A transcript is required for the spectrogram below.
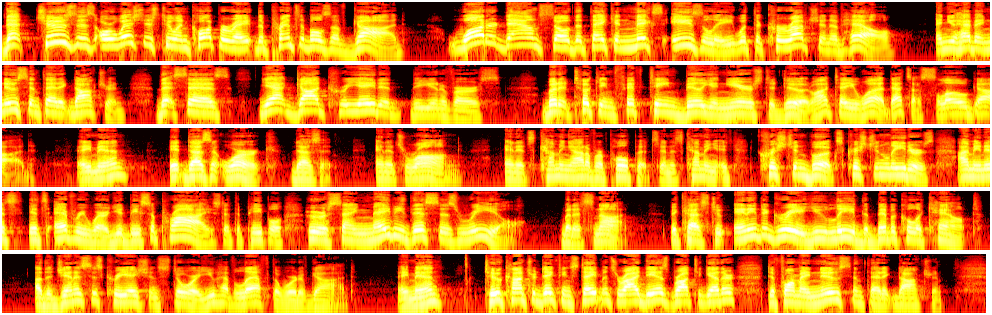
that chooses or wishes to incorporate the principles of God, watered down so that they can mix easily with the corruption of hell, and you have a new synthetic doctrine that says, yeah, God created the universe, but it took him 15 billion years to do it. Well, I tell you what, that's a slow God. Amen? It doesn't work, does it? And it's wrong and it's coming out of our pulpits and it's coming it, christian books christian leaders. I mean it's it's everywhere. You'd be surprised at the people who are saying maybe this is real but it's not. Because to any degree you leave the biblical account of the genesis creation story you have left the word of god. Amen? Two contradicting statements or ideas brought together to form a new synthetic doctrine.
